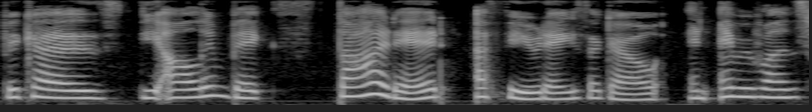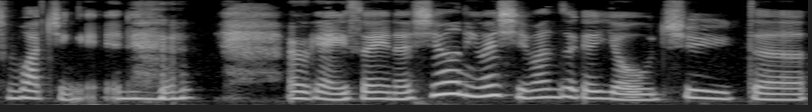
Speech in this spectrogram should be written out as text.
because the Olympics started a few days ago and everyone's watching it. OK，所以呢，希望你会喜欢这个有趣的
